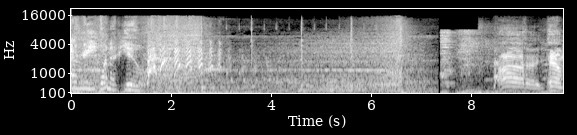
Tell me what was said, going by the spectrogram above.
every one of you. I am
